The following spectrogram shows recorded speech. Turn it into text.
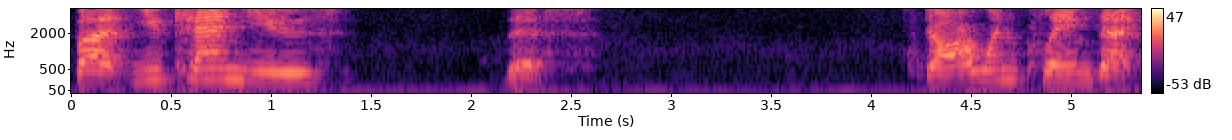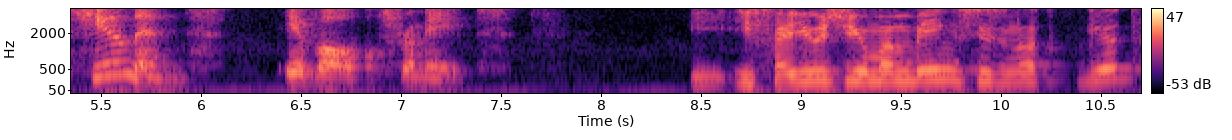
But you can use this. Darwin claimed that humans evolved from apes. If I use human beings, is not good.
